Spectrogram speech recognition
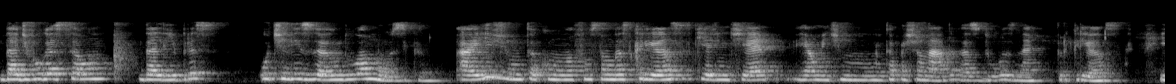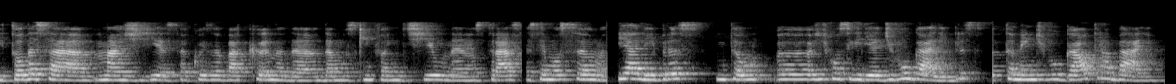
da divulgação da Libras utilizando a música. Aí junta com a função das crianças, que a gente é realmente muito apaixonada, as duas, né, por crianças. E toda essa magia, essa coisa bacana da, da música infantil, né, nos traz essa emoção. E a Libras, então, a gente conseguiria divulgar a Libras, também divulgar o trabalho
